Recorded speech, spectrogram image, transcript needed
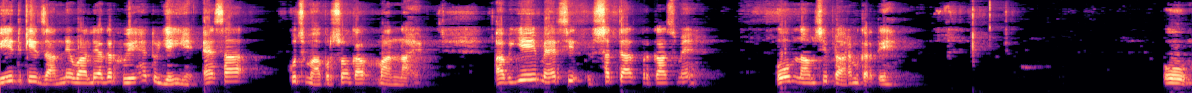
वेद के जानने वाले अगर हुए हैं तो यही है। ऐसा कुछ महापुरुषों का मानना है। अब ये महर्षि सत्यार्थ प्रकाश में ओम नाम से प्रारंभ करते हैं। ओम।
